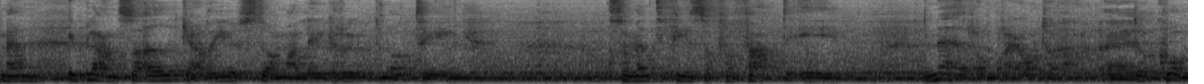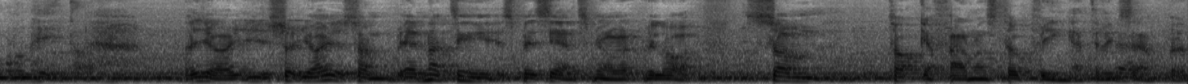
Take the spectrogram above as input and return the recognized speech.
Men ibland så ökar det just om man lägger upp någonting som inte finns att få fatt i närområdena. Nej. Då kommer de hit. Jag, så, jag är ju sån, är det någonting speciellt som jag vill ha som Tockafarmans tuppvingar till exempel.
